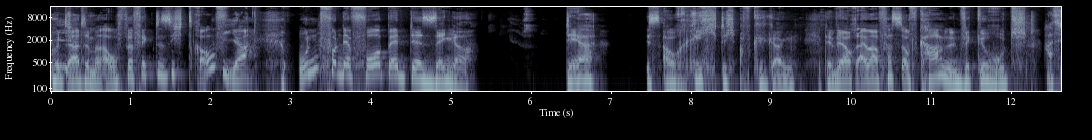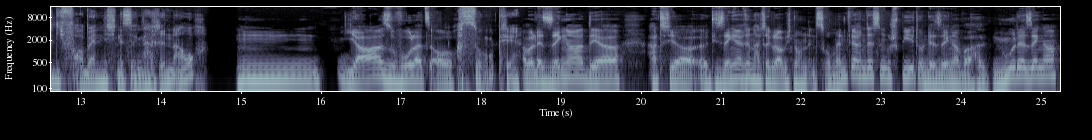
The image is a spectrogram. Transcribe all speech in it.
Und da hatte man auch perfekte Sicht drauf. ja. Und von der Vorband der Sänger. Der ist auch richtig abgegangen. Der wäre auch einmal fast auf Kabeln weggerutscht. Hatte die Vorband nicht eine Sängerin auch? Hm, ja, sowohl als auch. Ach so, okay. Aber der Sänger, der hat ja, äh, die Sängerin hatte, glaube ich, noch ein Instrument währenddessen gespielt und der Sänger war halt nur der Sänger.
